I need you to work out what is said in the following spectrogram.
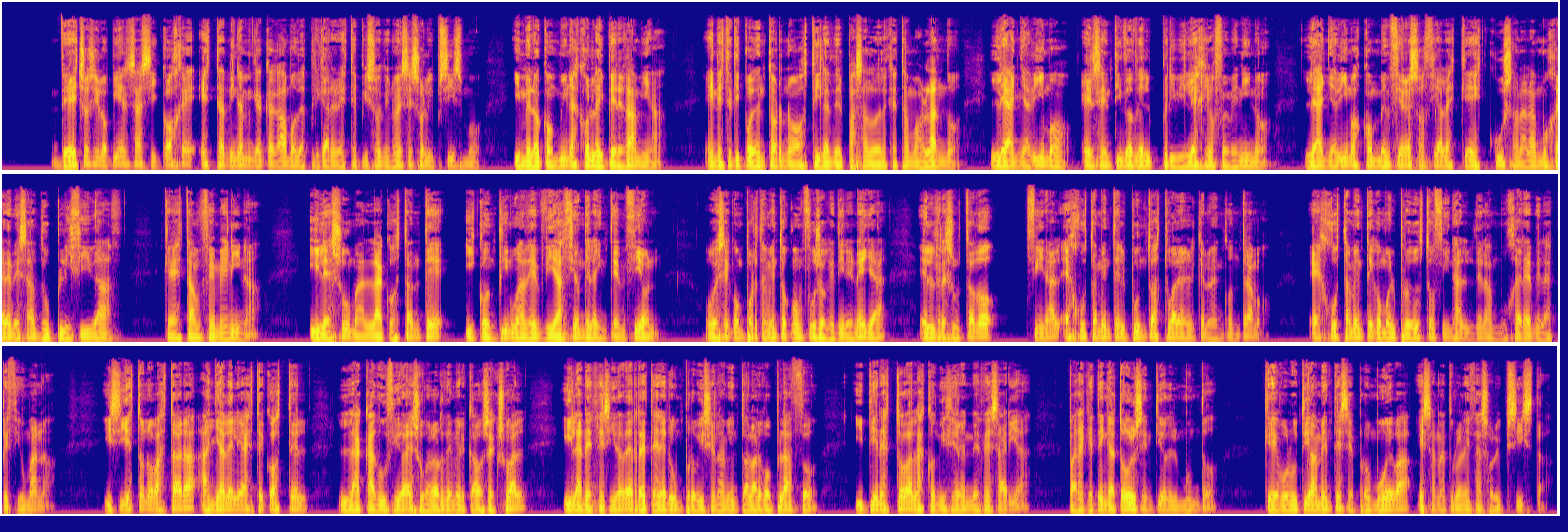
De hecho, si lo piensas, si coges esta dinámica que acabamos de explicar en este episodio, ¿no? Ese solipsismo, y me lo combinas con la hipergamia, en este tipo de entornos hostiles del pasado del que estamos hablando, le añadimos el sentido del privilegio femenino, le añadimos convenciones sociales que excusan a las mujeres de esa duplicidad que es tan femenina, y le suman la constante y continua desviación de la intención o ese comportamiento confuso que tiene en ella, el resultado final es justamente el punto actual en el que nos encontramos. Es justamente como el producto final de las mujeres de la especie humana. Y si esto no bastara, añádele a este cóctel la caducidad de su valor de mercado sexual y la necesidad de retener un provisionamiento a largo plazo y tienes todas las condiciones necesarias para que tenga todo el sentido del mundo que evolutivamente se promueva esa naturaleza solipsista.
